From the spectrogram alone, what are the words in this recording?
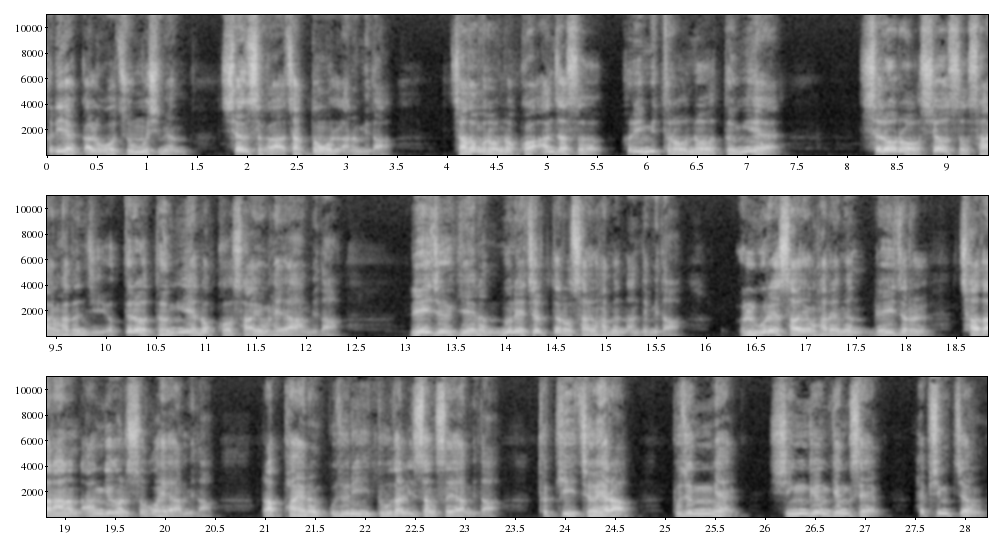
허리에 깔고 주무시면 센서가 작동을 안 합니다. 자동으로 놓고 앉아서 허리 밑으로 넣어 등 위에 세로로 씌워서 사용하든지 엎드려 등 위에 놓고 사용해야 합니다. 레이저 기에는 눈에 절대로 사용하면 안 됩니다. 얼굴에 사용하려면 레이저를 차단하는 안경을 쓰고 해야 합니다. 라파에는 꾸준히 두 달 이상 써야 합니다. 특히 저혈압, 부정맥, 신경경색, 협심증,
